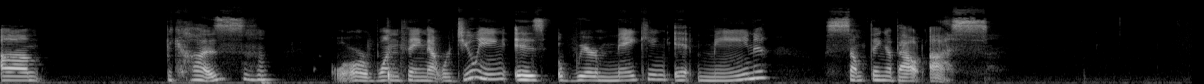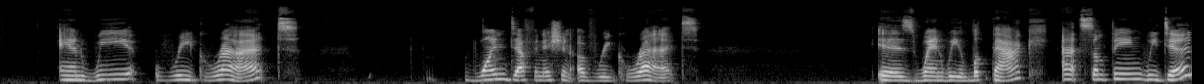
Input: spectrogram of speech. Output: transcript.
Um, because, or one thing that we're doing is we're making it mean something about us. And we regret, one definition of regret is when we look back at something we did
